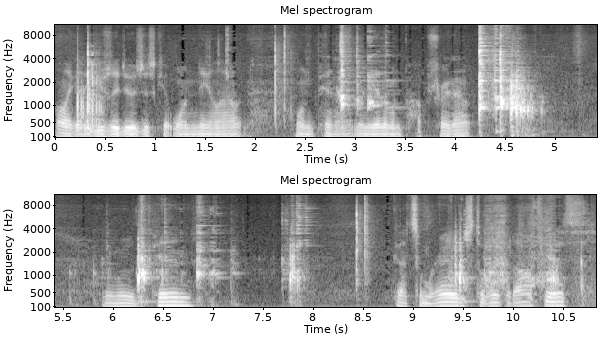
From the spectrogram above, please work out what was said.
all I got to usually do is just get one nail out, one pin out, and then the other one pops right out. Remove the pin. Got some rags to wipe it off with.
